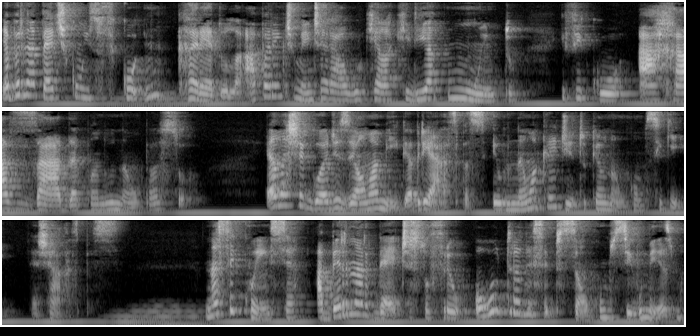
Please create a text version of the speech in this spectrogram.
E a Bernadette com isso ficou incrédula, aparentemente era algo que ela queria muito e ficou arrasada quando não passou. Ela chegou a dizer a uma amiga, aspas, eu não acredito que eu não consegui. Na sequência, a Bernadette sofreu outra decepção consigo mesma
